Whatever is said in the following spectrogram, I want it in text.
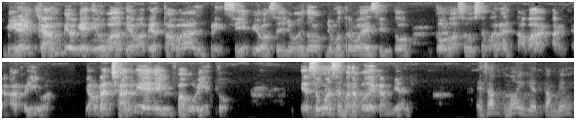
Mira el cambio que dio Batia. Batia estaba al principio, hace, yo, yo me atrevo a decir dos, dos, hace dos semanas, estaba arriba. Y ahora Charlie es el favorito. Eso una semana puede cambiar. Exacto, no, y que también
